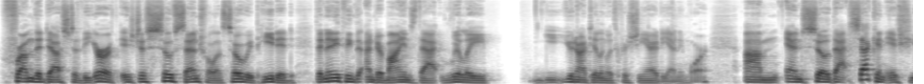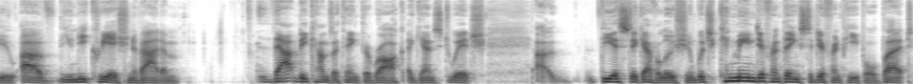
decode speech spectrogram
from the dust of the earth is just so central and so repeated that anything that undermines that really you're not dealing with Christianity anymore. Um, and so that second issue of the unique creation of Adam that becomes, I think, the rock against which uh, theistic evolution, which can mean different things to different people, but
